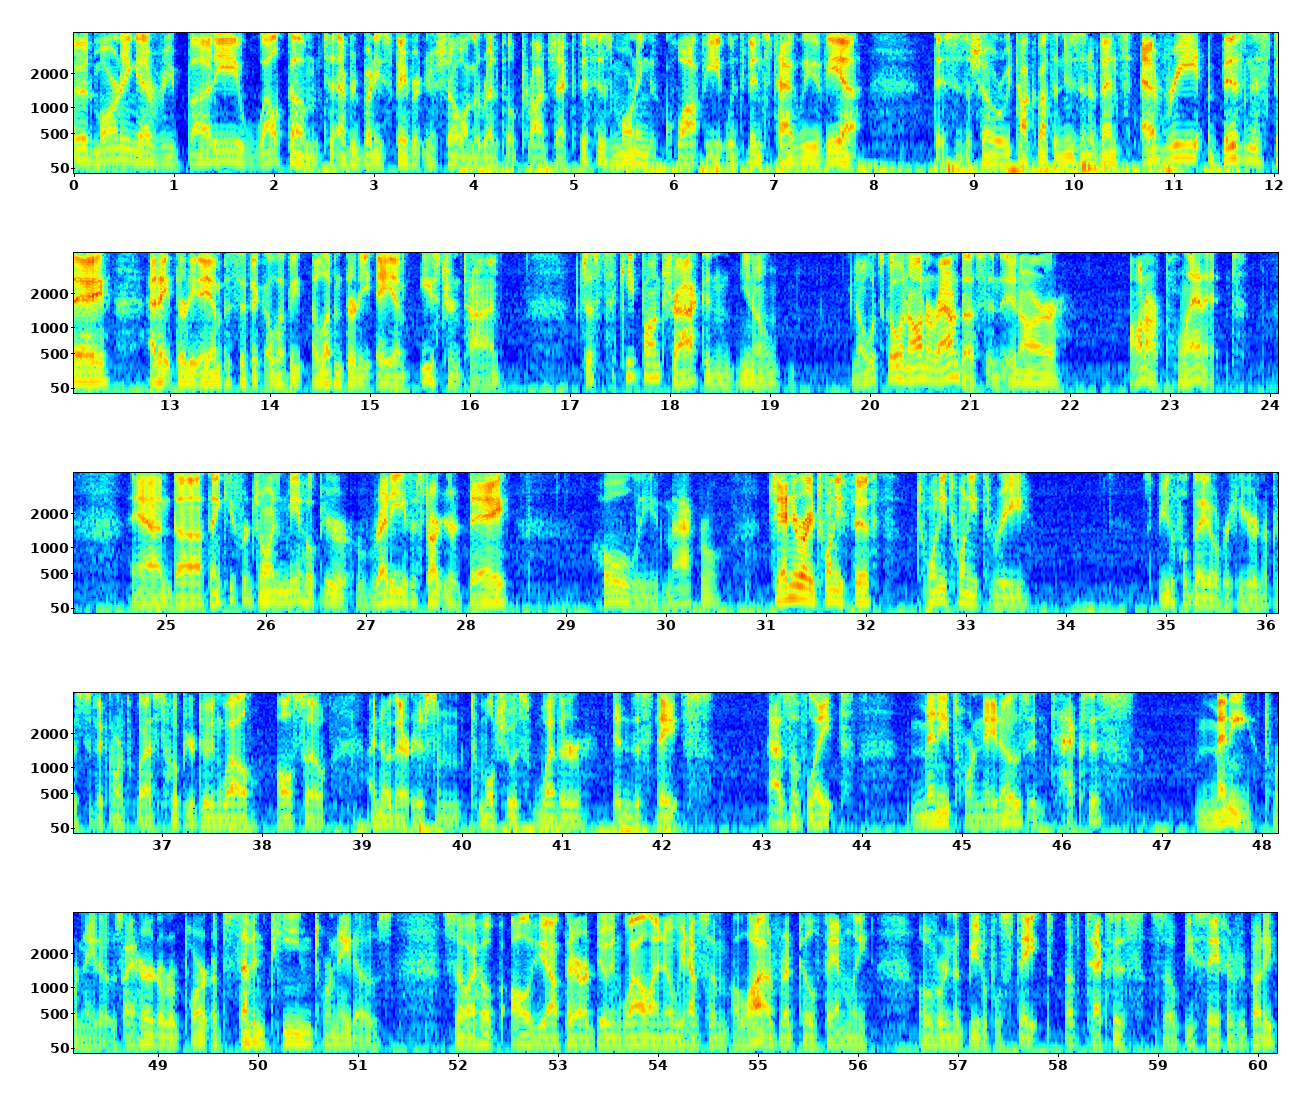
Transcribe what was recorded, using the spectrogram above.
Good morning, everybody. Welcome to everybody's favorite new show on the Red Pill Project. This is Morning Coffee with Vince Tagliavia. This is a show where we talk about the news and events every business day at 8:30 a.m. Pacific, 11 11:30 a.m. Eastern Time, just to keep on track and you know know what's going on around us and in our on our planet. And uh, thank you for joining me. I hope you're ready to start your day. Holy mackerel. January 25th, 2023. It's a beautiful day over here in the Pacific Northwest. Hope you're doing well. Also, I know there is some tumultuous weather in the States as of late. Many tornadoes in Texas. Many tornadoes. I heard a report of 17 tornadoes. So I hope all of you out there are doing well. I know we have some a lot of Red Pill family over in the beautiful state of Texas. So be safe, everybody.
